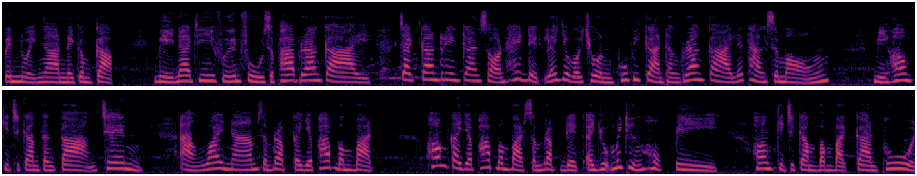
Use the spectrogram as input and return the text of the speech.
เป็นหน่วยงานในกำกับ มีหน้าที่ฟื้นฟูสภาพร่างกาย จัดการเรียนการสอนให้เด็กและเยาวชน ผู้พิการทางร่างกายและทางสมอง มีห้องกิจกรรมต่างๆ เช่น อ่างว่ายน้ำสำหรับกายภาพบำบัด ห้องกายภาพบำบัดสำหรับเด็กอายุไม่ถึง 6 ปี ห้องกิจกรรมบำบัดการพูด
